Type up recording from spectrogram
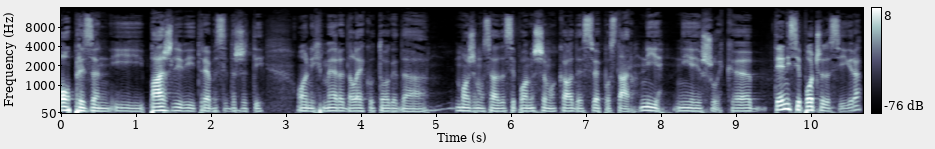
oprezan i pažljiv i treba se držati onih mera daleko od toga da možemo sada da se ponašamo kao da je sve po starom. Nije, nije još uvek. E, tenis je počeo da se igra.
